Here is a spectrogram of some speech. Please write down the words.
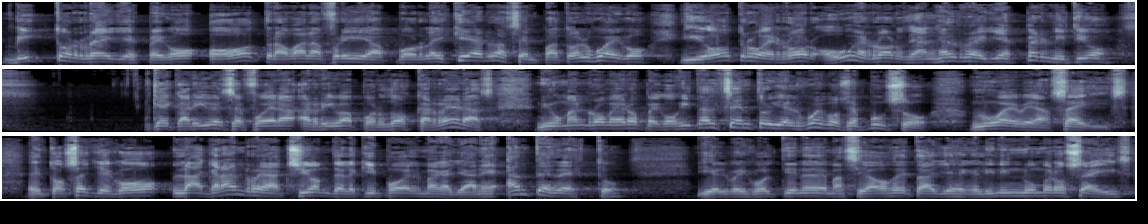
Víctor Reyes pegó otra bala fría por la izquierda, se empató el juego y otro error o un error de Ángel Reyes permitió que Caribe se fuera arriba por dos carreras. Newman Romero pegó hit al centro y el juego se puso 9 a 6. Entonces llegó la gran reacción del equipo del Magallanes. Antes de esto, y el béisbol tiene demasiados detalles. En el inning número 6,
